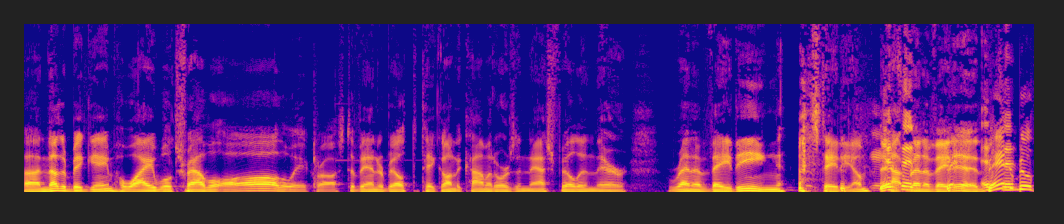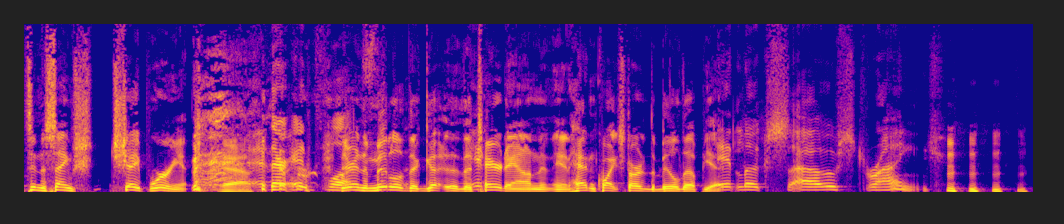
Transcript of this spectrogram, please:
Uh, another big game. Hawaii will travel all the way across to Vanderbilt to take on the Commodores in Nashville in their renovating stadium. Not It's a- renovated. it's a- Vanderbilt's in the same sh- shape we're in. yeah. They're in. They're in the middle of the gu- the teardown and, and hadn't quite started the build up yet. It looks so strange.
